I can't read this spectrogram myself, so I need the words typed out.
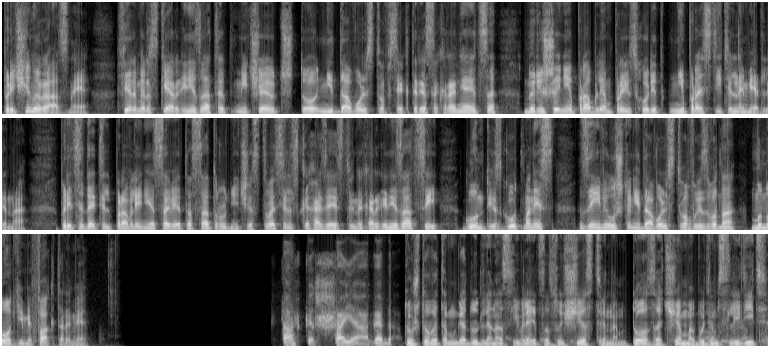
Причины разные. Фермерские организации отмечают, что недовольство в секторе сохраняется, но решение проблем происходит непростительно медленно. Председатель правления Совета сотрудничества сельскохозяйственных организаций Гунтис Гутманис заявил, что недовольство вызвано многими факторами. То, что в этом году для нас является существенным, то, зачем мы будем следить,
